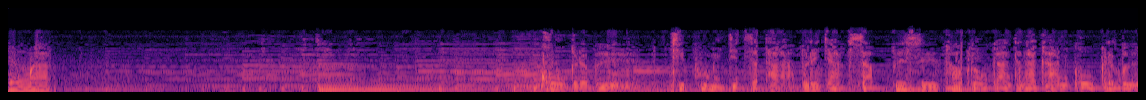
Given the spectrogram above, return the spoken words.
อย่างมาก โคกระบือที่ผู้มีจิตศรัทธาบริจาคทรัพย์เพื่อซื้อเข้าโครงการธนาคารโคกระบือ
